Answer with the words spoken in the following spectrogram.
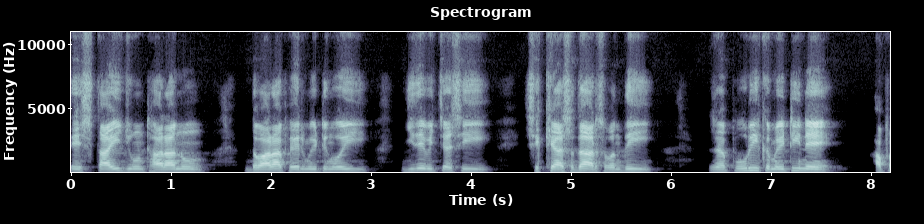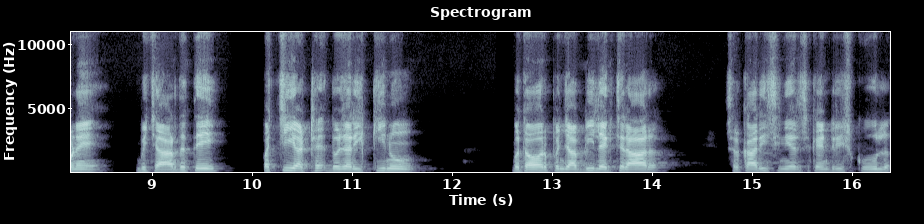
ਤੇ 27 ਜੂਨ 18 ਨੂੰ ਦੁਬਾਰਾ ਫੇਰ ਮੀਟਿੰਗ ਹੋਈ, ਜਿਹਦੇ ਵਿੱਚ ਅਸੀਂ ਸਿੱਖਿਆ ਸੁਧਾਰ ਸੰਬੰਧੀ ਪੂਰੀ ਕਮੇਟੀ ਨੇ ਆਪਣੇ ਵਿਚਾਰ ਦਿੱਤੇ। 25 8 2021 ਨੂੰ ਬਤੌਰ ਪੰਜਾਬੀ ਲੈਕਚਰਾਰ, ਸਰਕਾਰੀ ਸੀਨੀਅਰ ਸੈਕੰਡਰੀ ਸਕੂਲ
